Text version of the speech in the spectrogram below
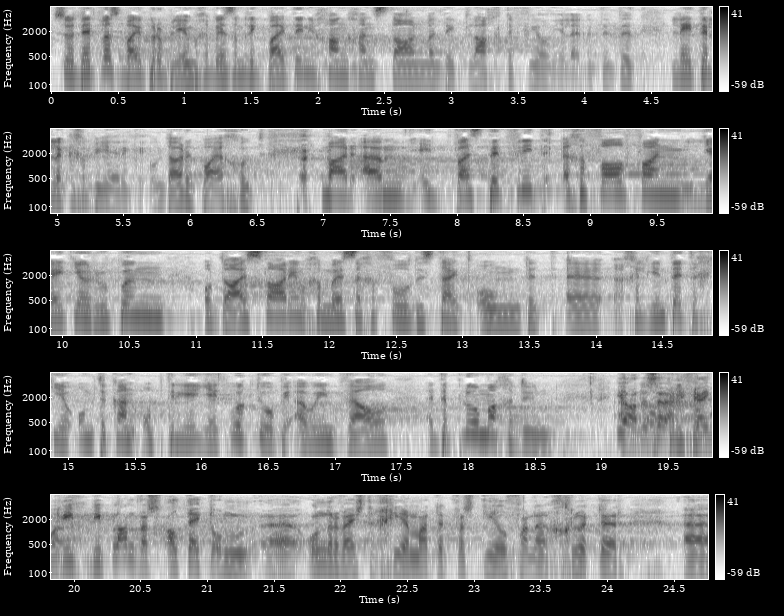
So dit was my probleem geweest omdat ek buite in die gang gaan staan want ek lag te veel julle. Dit het dit letterlik gebeur. Ek onthou dit baie goed. Maar ehm um, was dit vir 'n geval van jy het jou roeping op daai stadium gemis 'n gevoel dis tyd om dit 'n uh, geleentheid te gee om te kan optree. Jy het ook toe op die ou end wel 'n diploma gedoen. Ja, um, dis reg. Kyk, die die plan was altyd om uh, onderwys te gee, maar dit was deel van 'n groter uh,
